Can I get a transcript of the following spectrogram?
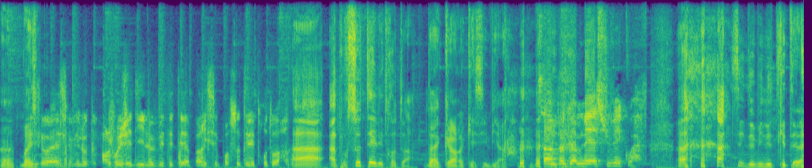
hein. Moi, j'ai- Ouais, c'est vélo tout en joué, j'ai dit, le VTT à Paris, c'est pour sauter les trottoirs. ah, ah, pour sauter les trottoirs. D'accord, ok, c'est bien. C'est un peu comme les SUV, quoi. c'est deux minutes qui étaient là,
